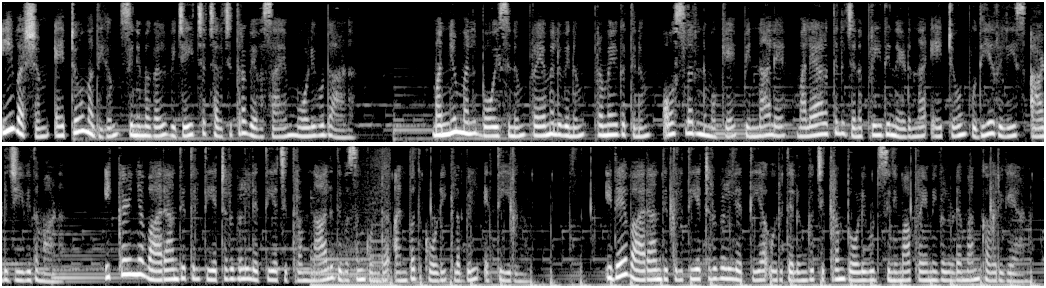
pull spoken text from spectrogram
ഈ വർഷം ഏറ്റവുമധികം സിനിമകൾ വിജയിച്ച ചലച്ചിത്ര വ്യവസായം മോളിവുഡ് ആണ്. മഞ്ഞുമ്മൽ ബോയ്സിനും പ്രേമലുവിനും പ്രമേഹത്തിനും ഓസ്ലറിനുമൊക്കെ പിന്നാലെ മലയാളത്തിൽ ജനപ്രീതി നേടുന്ന ഏറ്റവും പുതിയ റിലീസ് ആട് ജീവിതമാണ്. ഇക്കഴിഞ്ഞ വാരാന്ത്യത്തിൽ തിയേറ്ററുകളിലെത്തിയ ചിത്രം നാല് ദിവസം കൊണ്ട് അൻപത് കോടി ക്ലബിൽ എത്തിയിരുന്നു. ഇതേ വാരാന്ത്യത്തിൽ തിയേറ്ററുകളിലെത്തിയ ഒരു തെലുങ്ക് ചിത്രം ടോളിവുഡ് സിനിമാ പ്രേമികളുടെ മൻ കവരുകയാണ്.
